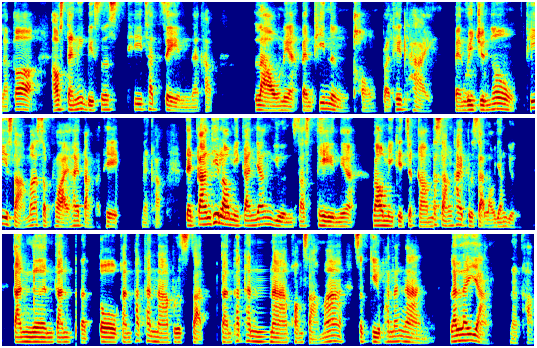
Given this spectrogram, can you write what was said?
แล้วก็ outstanding business ที่ชัดเจนนะครับ เราเนี่ยเป็นที่หนึ่งของประเทศไทย เป็น regional ที่สามารถ supply ให้ต่างประเทศนะครับ แต่การที่เรามีการยั่งยืน sustain เนี่ยเรามีกิจกรรมสร้างให้บริษัทเรายั่งยืน การเงินการเติบโตการพัฒนาบริษัท การพัฒนาความสามารถสกิลพนักงงานและหลายอย่างนะครับ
